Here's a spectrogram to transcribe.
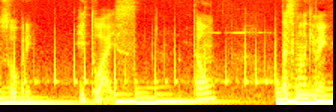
sobre rituais. Então, até semana que vem.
